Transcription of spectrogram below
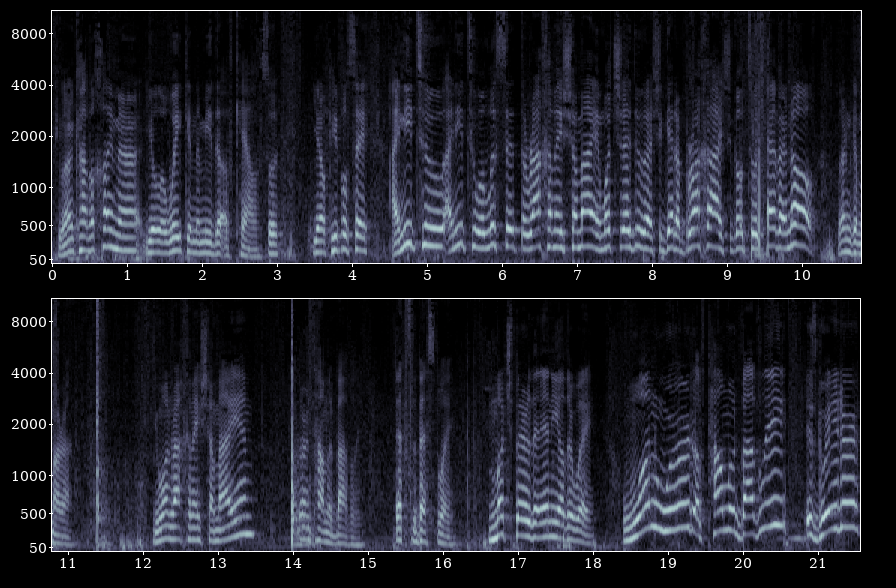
If you learn Kavachomer, you'll awaken the midah of Kale. So, you know, people say, I need to, I need to elicit the Rachamei Shamayim. What should I do? I should get a bracha, I should go to a kever. No! Learn Gemara. You want Rachamei Shamayim? Learn Talmud Bavli. That's the best way. Much better than any other way. One word of Talmud Bavli is greater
